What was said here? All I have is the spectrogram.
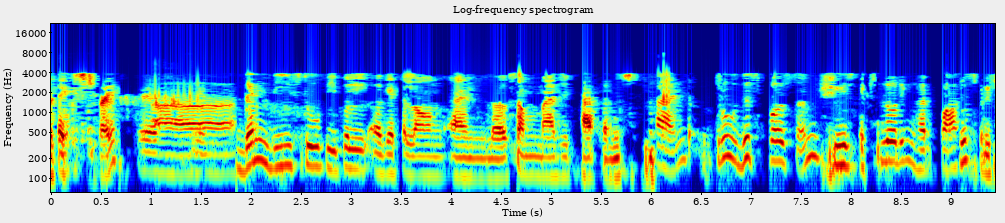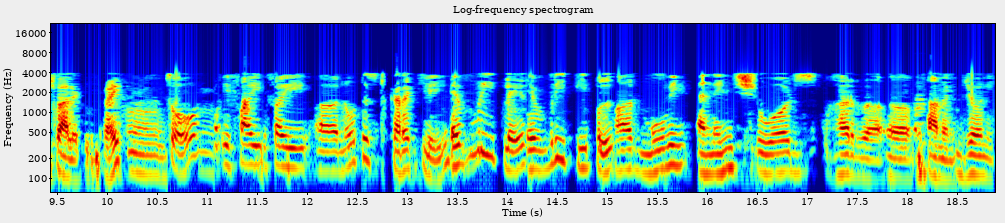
the text, right? Yes, Uh, Then these two people uh, get along and uh, some magic happens. And through this person, she's exploring her past spirituality, right? Mm. So if I if I uh, noticed correctly, every place, every people are moving an inch towards her, uh, uh, I mean, journey,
